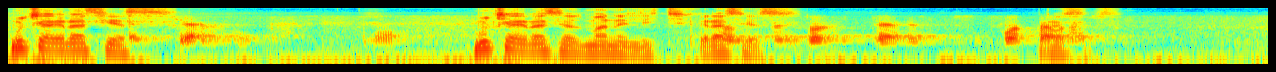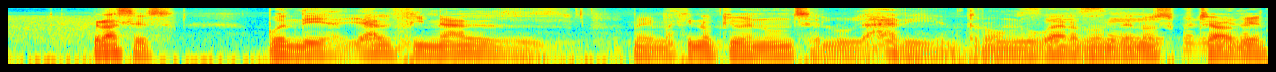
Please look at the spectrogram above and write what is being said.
Muchas gracias. Muchas gracias, Manelich. Gracias. Gracias. Gracias. Buen día. Ya al final me imagino que iba en un celular y entró a un lugar Sí, donde sí, no se escuchaba bien.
